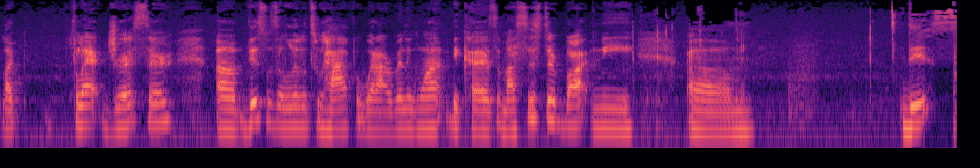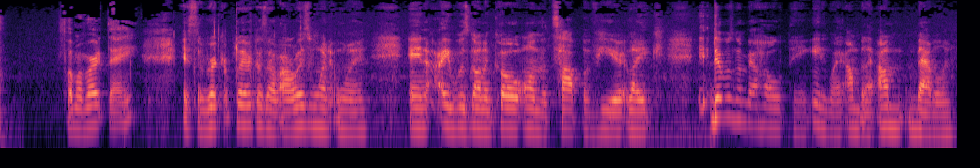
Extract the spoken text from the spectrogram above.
like flat dresser. Um, this was a little too high for what i really want because my sister bought me um, this for my birthday. It's a record player because I've always wanted one. And it was going to go on the top of here. Like, it, there was going to be a whole thing. Anyway, I'm, I'm babbling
